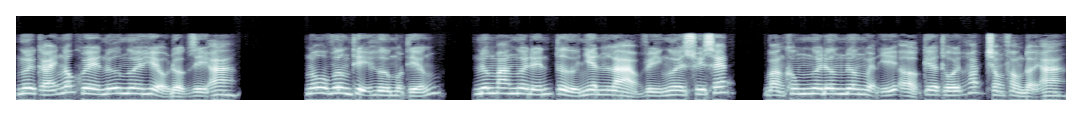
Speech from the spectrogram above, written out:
Ngươi cái ngốc khuê nữ ngươi hiểu được gì a? Nô vương thị hừ một tiếng, nương mang ngươi đến tự nhiên là vì ngươi suy xét, bằng không ngươi đương nương nguyện ý ở kia thối hoắc trong phòng đợi a.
